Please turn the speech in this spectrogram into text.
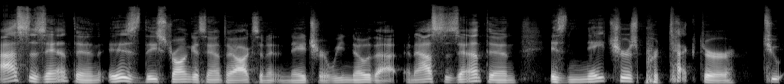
Astaxanthin is the strongest antioxidant in nature. We know that. And astaxanthin is nature's protector to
